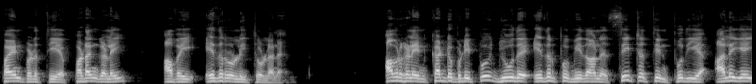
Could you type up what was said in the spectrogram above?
பயன்படுத்திய படங்களை அவை எதிரொலித்துள்ளன. அவர்களின் கண்டுபிடிப்பு யூத எதிர்ப்பு மீதான சீற்றத்தின் புதிய அலையை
